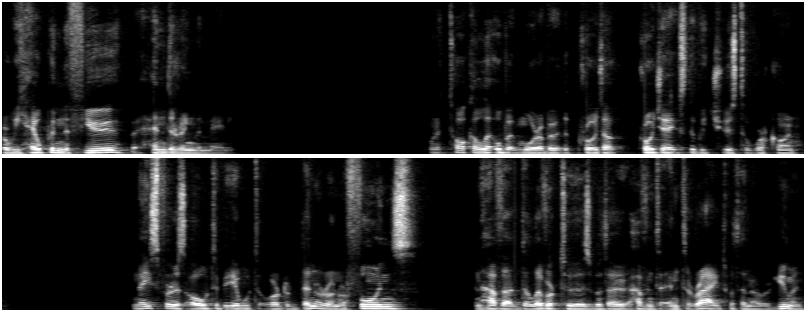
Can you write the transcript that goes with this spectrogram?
Are we helping the few but hindering the many? I want to talk a little bit more about the product, projects that we choose to work on. Nice for us all to be able to order dinner on our phones and have that delivered to us without having to interact with another human.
